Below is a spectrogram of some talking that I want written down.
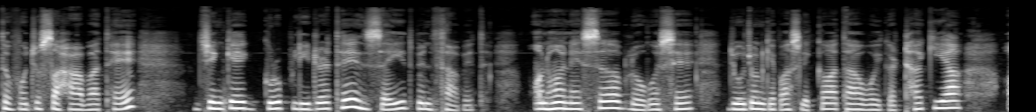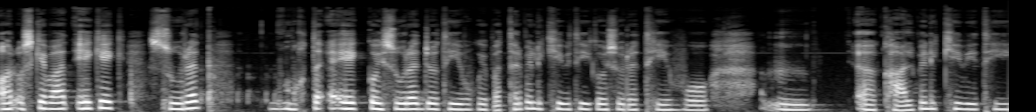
تو وہ جو صحابہ تھے، جن کے گروپ لیڈر تھے زعید بن ثابت، انہوں نے سب لوگوں سے جو جو ان کے پاس لکھا ہوا تھا، وہ اکٹھا کیا اور اس کے بعد ایک ایک صورت مخت، ایک کوئی صورت جو تھی وہ کوئی پتھر پہ لکھی ہوئی تھی، کوئی صورت تھی وہ کھال پہ لکھی ہوئی تھی،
